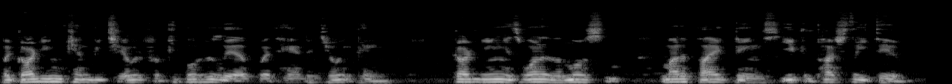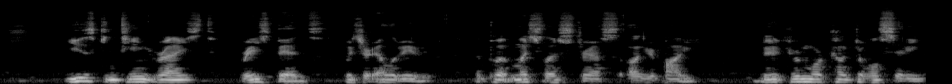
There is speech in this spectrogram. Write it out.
But gardening can be tailored for people who live with hand and joint pain. Gardening is one of the most modified things you can possibly do. Use containerized raised beds, which are elevated and put much less stress on your body. But if you're more comfortable sitting,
